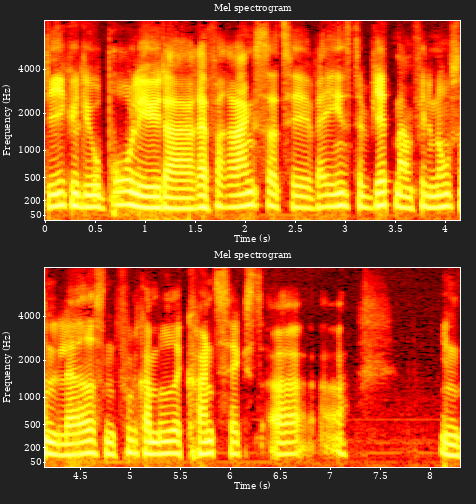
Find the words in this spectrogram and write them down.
ligegyldigt ubrugelige. Der er referencer til hver eneste Vietnamfilm nogensinde lavet, sådan fuldkommen ud af kontekst, og, og en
